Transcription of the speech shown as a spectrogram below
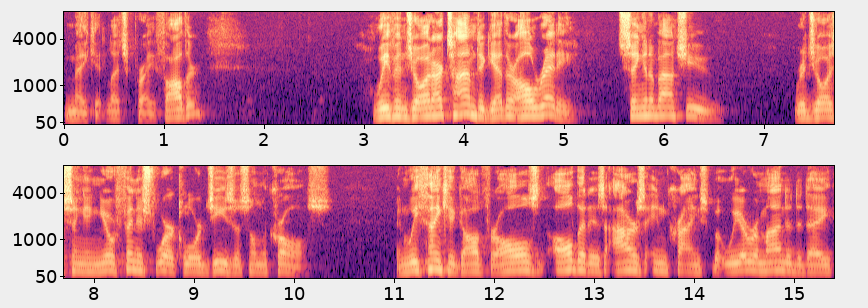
make it. Let's pray. Father, we've enjoyed our time together already, singing about you, rejoicing in your finished work, Lord Jesus, on the cross. And we thank you, God, for all, all that is ours in Christ. But we are reminded today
